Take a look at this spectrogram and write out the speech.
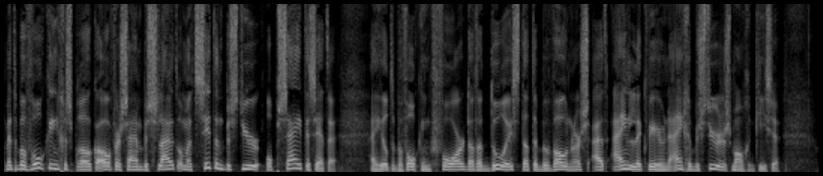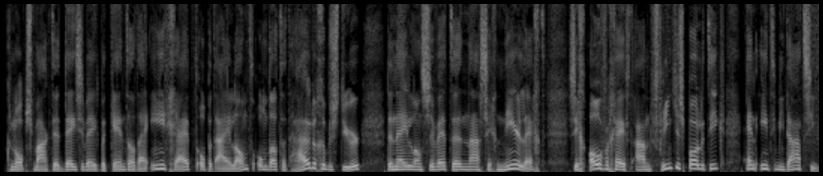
met de bevolking gesproken over zijn besluit om het zittend bestuur opzij te zetten. Hij hield de bevolking voor dat het doel is dat de bewoners uiteindelijk weer hun eigen bestuurders mogen kiezen. Knops maakte deze week bekend dat hij ingrijpt op het eiland omdat het huidige bestuur de Nederlandse wetten naast zich neerlegt, zich overgeeft aan vriendjespolitiek en intimidatie.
